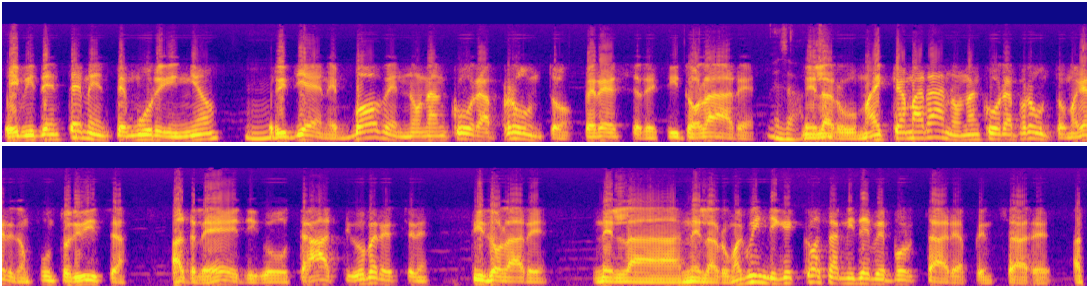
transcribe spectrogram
Evidentemente Murigno mm. ritiene Bove non ancora pronto per essere titolare esatto. nella Roma e Camarà non ancora pronto, magari da un punto di vista atletico, tattico, per essere titolare nella, nella Roma. Quindi che cosa mi deve portare a pensare a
